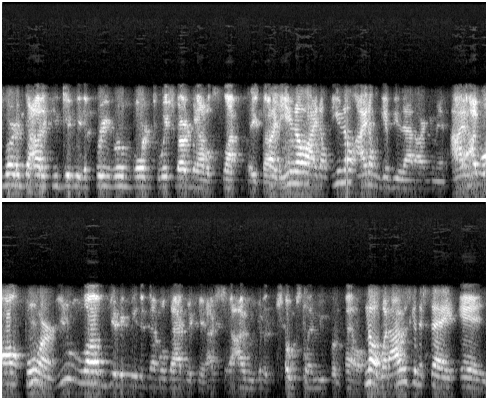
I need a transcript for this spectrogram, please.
swear to God, if you give me the free room board and tuition argument, I will slap the face out you. you know I don't. You know I don't give you that argument. I'm I- all for. You love giving me the devil's advocate. I was going to choke slam you from hell. No, what I was gonna say is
